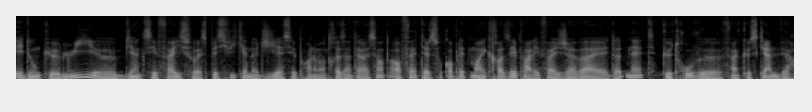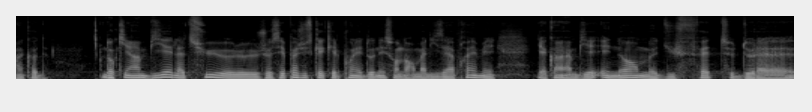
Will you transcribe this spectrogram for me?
Et donc euh, lui, euh, bien que ses failles soient spécifiques à Node.js et probablement très intéressantes, en fait elles sont complètement écrasées par les failles Java et .NET que trouve, enfin que scanne Veracode. Donc il y a un biais là-dessus, euh, je ne sais pas jusqu'à quel point les données sont normalisées après, mais il y a quand même un biais énorme du fait de la,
